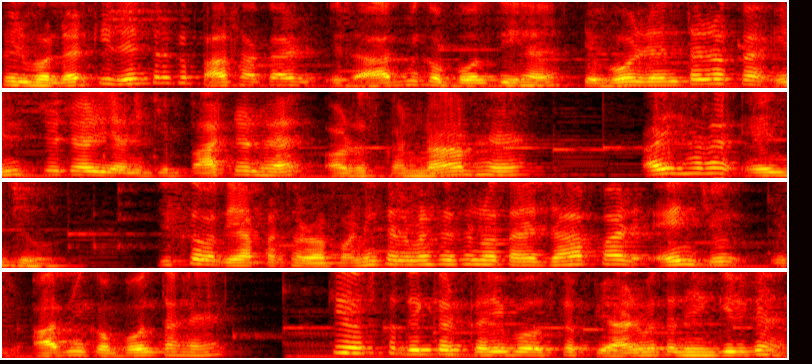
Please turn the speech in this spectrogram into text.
फिर वो लड़की रेंतर के पास आकर इस आदमी को बोलती है कि वो रेंतरो का इंट्रेटर यानी कि पार्टनर है और उसका नाम है अहरा एंजू। जिसके बाद यहाँ पर थोड़ा फनी कन्वर्सेशन होता है, जहाँ पर एंजू इस आदमी को बोलता है कि उसको देखकर कहीं वो उसके प्यार में तो नहीं गिर गया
